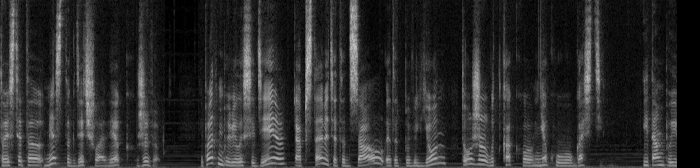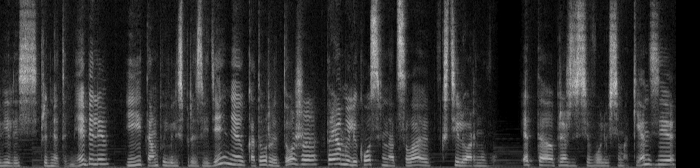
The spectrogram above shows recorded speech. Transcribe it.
То есть это место, где человек живет. И поэтому появилась идея обставить этот зал, этот павильон тоже вот как некую гостиную. И там появились предметы мебели, и там появились произведения, которые тоже прямо или косвенно отсылают к стилю Арнуву. Это прежде всего Люси Маккензи,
